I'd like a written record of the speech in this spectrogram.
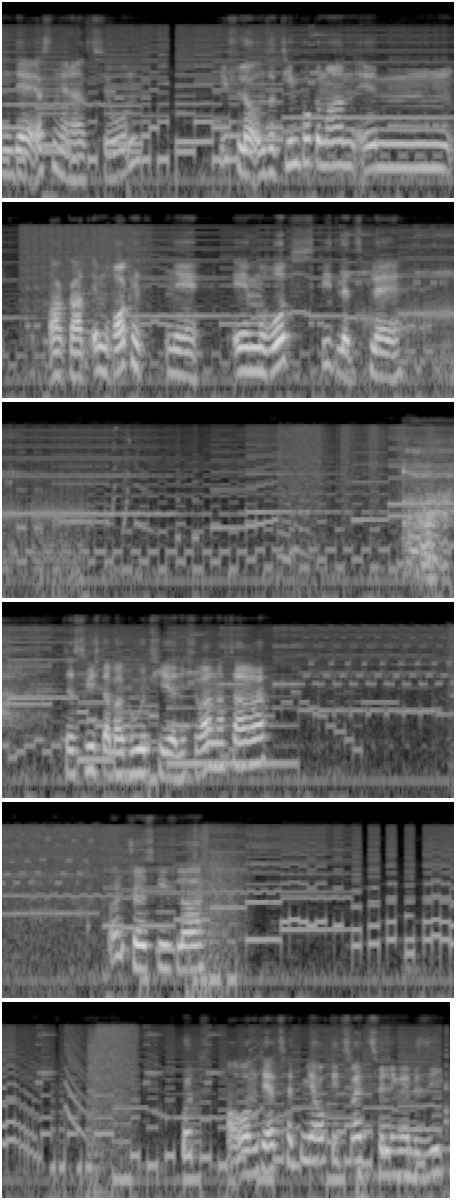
In der ersten Generation. Giflor, unser Team-Pokémon im, oh Gott, im Rocket, nee, im Rot Speed Let's Play. Das riecht aber gut hier, nicht wahr, Nachtara? Und tschüss, Giflor. Gut, und jetzt hätten wir auch die zwei Zwillinge besiegt.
